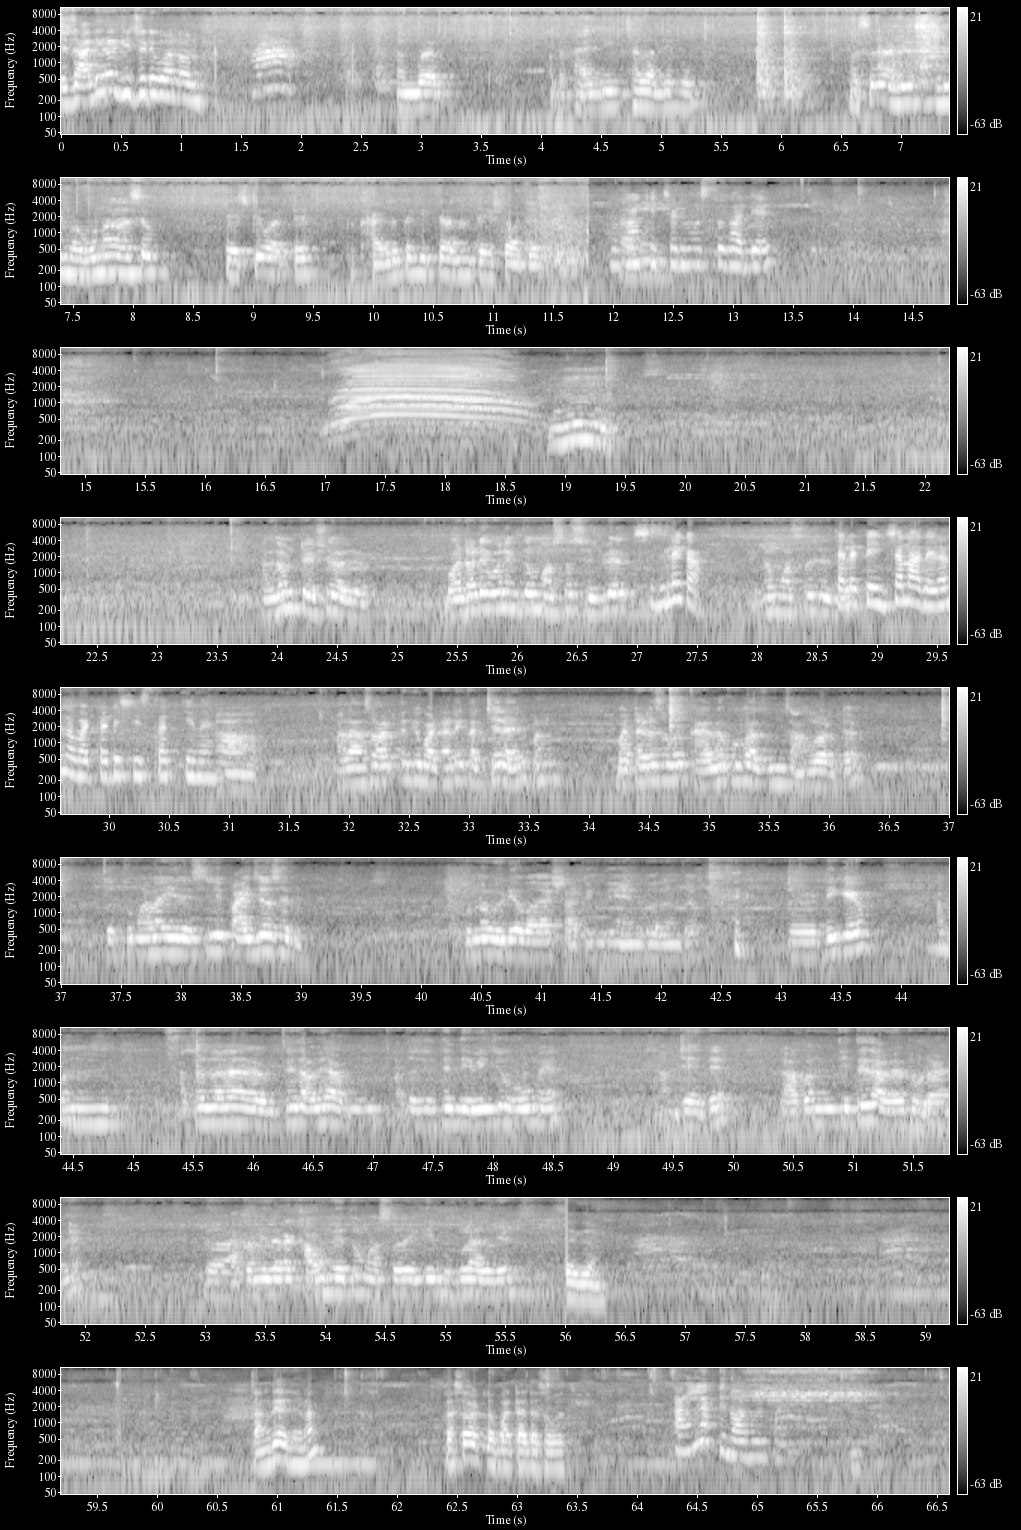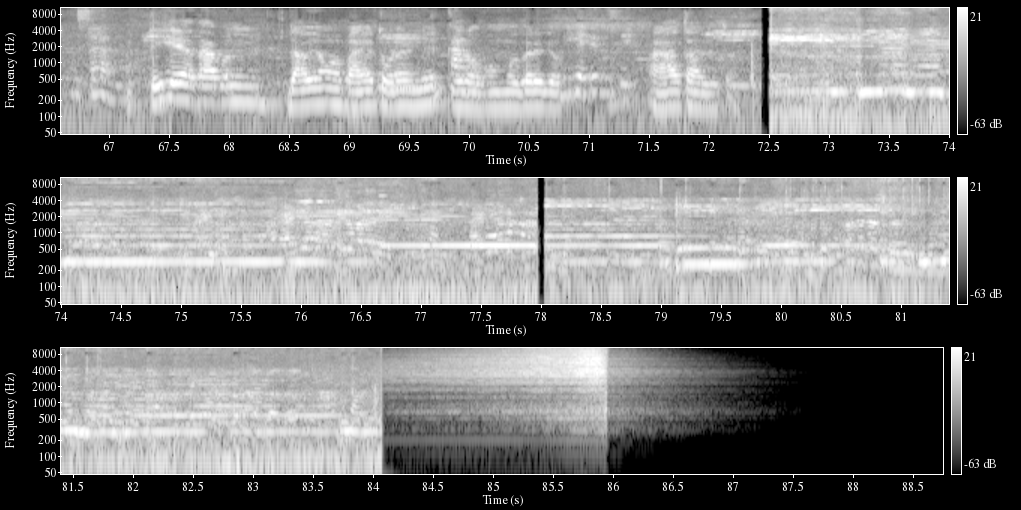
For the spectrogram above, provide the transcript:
ते झाली का खिचडी बनवून? हा. नंबर आता खायची इच्छा झाली खूप. असं झाली. खिचडी बघूनच असं टेस्टी वाटते. खायला तर किती अजून टेस्ट वाटेल. बघा खिचडी मस्त झाली आहे. हम्म. एकदम टेस्टी झाले बटाटे पण एकदम मस्त शिजले. शिजले का? एकदम मस्त त्याला शिजले टेन्शन आलेलं ना बटाटे शिजतात की नाही? हा. मला असं वाटतं की बटाटे कच्चे राहील पण बटाट्यासोबत खायला खूप अजून चांगलं वाटतं. तर तुम्हाला ही रेसिपी पाहिजे असेल पूर्ण व्हिडिओ बघा स्टार्टिंग ते एंड पर्यंत. तर ठीक आहे. आपण आता जरा इथे जाऊया. आपण आता तिथे देवीची होम आहे आमच्या इथे. तर आपण तिथे जाऊया थोड्या वेळाने. तर आता मी जरा खाऊन घेतो मस्त की भूक लागली. एकदम. चांगली आहे ना? कसं वाटलं बटाट्यासोबत? चांगली लागते नॉर्मल. ठीक आहे आता आपण जाऊया मग बाहेर थोड्या वेळाने. होम वगैरे घेऊ. हा चालेल चालेल.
